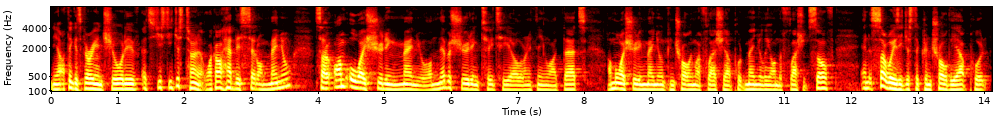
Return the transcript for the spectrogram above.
You know, I think it's very intuitive. It's just, you just turn it. Like I'll have this set on manual. So I'm always shooting manual. I'm never shooting TTL or anything like that. I'm always shooting manual and controlling my flash output manually on the flash itself. And it's so easy just to control the output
